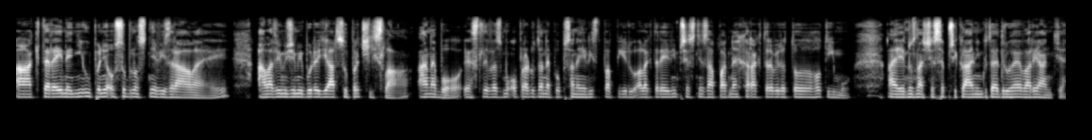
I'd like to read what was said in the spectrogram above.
a který není úplně osobnostně vyzrálej, ale vím, že mi bude dělat super čísla, anebo jestli vezmu opravdu ten nepopsaný list papíru, ale který mi přesně zapadne charakterově do toho týmu. A jednoznačně se přikláním k té druhé variantě.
